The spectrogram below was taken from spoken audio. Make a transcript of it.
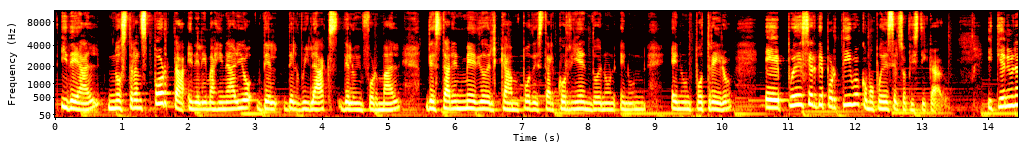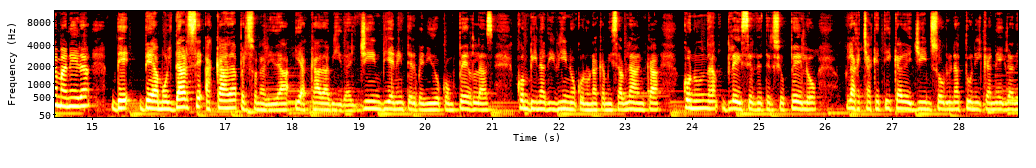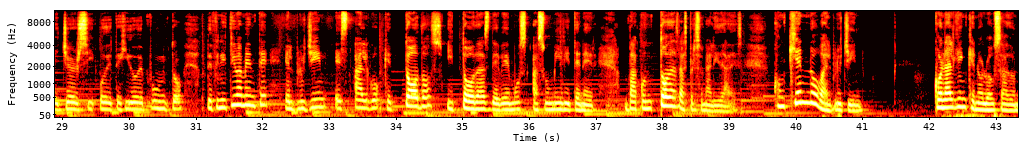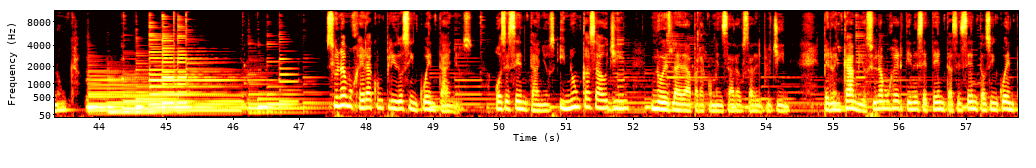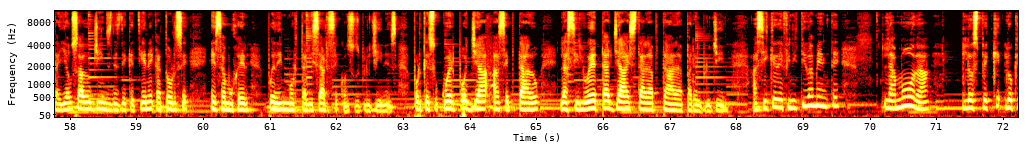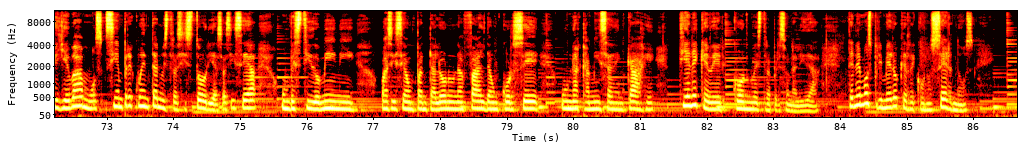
ideal, nos transporta en el imaginario del, relax, de lo informal, de estar en medio del campo, de estar corriendo en un, en un, en un potrero. Eh, puede ser deportivo como puede ser sofisticado. Y tiene una manera de, amoldarse a cada personalidad y a cada vida. El jean viene intervenido con perlas, combina divino con una camisa blanca, con una blazer de terciopelo, la chaquetica de jean sobre una túnica negra de jersey o de tejido de punto. Definitivamente el blue jean es algo que todos y todas debemos asumir y tener. Va con todas las personalidades. ¿Con quién no va el blue jean? Con alguien que no lo ha usado nunca. Si una mujer ha cumplido 50 años, o 60 años y nunca ha usado jean, no es la edad para comenzar a usar el blue jean. Pero en cambio, si una mujer tiene 70, 60 o 50 y ha usado jeans desde que tiene 14, esa mujer puede inmortalizarse con sus blue jeans, porque su cuerpo ya ha aceptado, la silueta ya está adaptada para el blue jean. Así que definitivamente la moda lo que llevamos siempre cuenta nuestras historias, así sea un vestido mini, o así sea un pantalón, una falda, un corsé, una camisa de encaje, tiene que ver con nuestra personalidad. Tenemos primero que reconocernos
